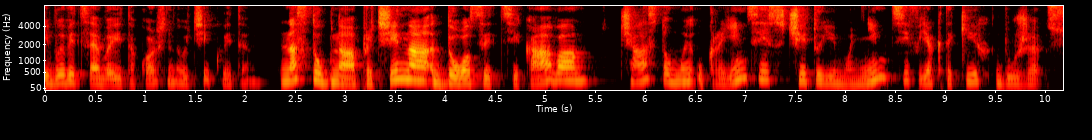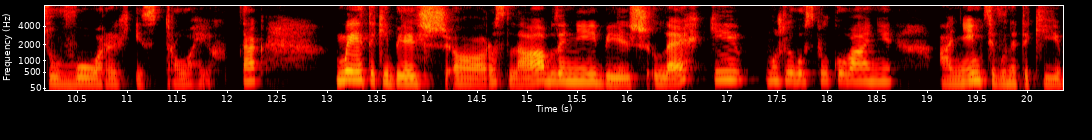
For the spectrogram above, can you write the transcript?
і ви від себе її також не очікуєте. Наступна причина досить цікава. Часто ми, українці, зчитуємо німців як таких дуже суворих і строгих. Так? Ми такі більш е, розслаблені, більш легкі, можливо, в спілкуванні. А німці вони такі,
